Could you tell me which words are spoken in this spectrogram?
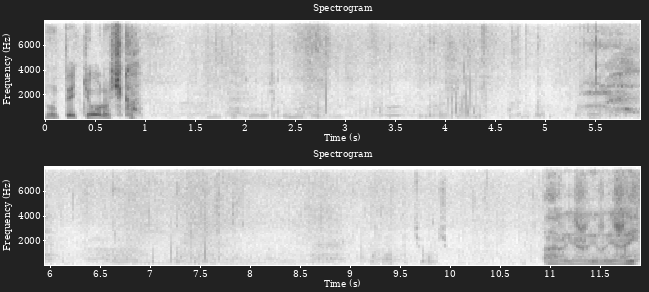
Ну, п'ятерочка. не п'ятерочка може бути. Покажи. Да, п'ятерочка. Рижий, рижий.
